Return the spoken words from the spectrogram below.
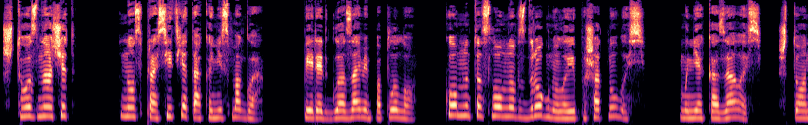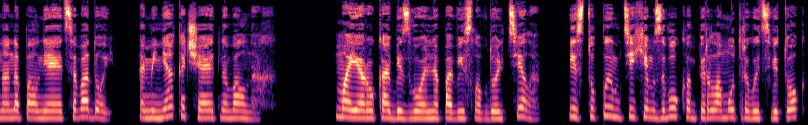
«Что значит?» Но спросить я так и не смогла. Перед глазами поплыло. Комната словно вздрогнула и пошатнулась. Мне казалось, что она наполняется водой, а меня качает на волнах. Моя рука безвольно повисла вдоль тела, и с тупым тихим звуком перламутровый цветок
